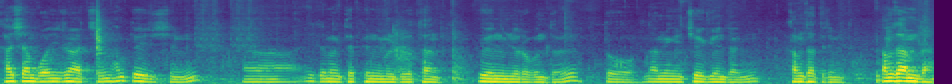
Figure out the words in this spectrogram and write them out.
다시 한번 이른 아침 함께 해 주신 아, 이재명 대표님을 비롯한 의원님 여러분들 또 남영희 지역위원장님 감사드립니다. 감사합니다.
